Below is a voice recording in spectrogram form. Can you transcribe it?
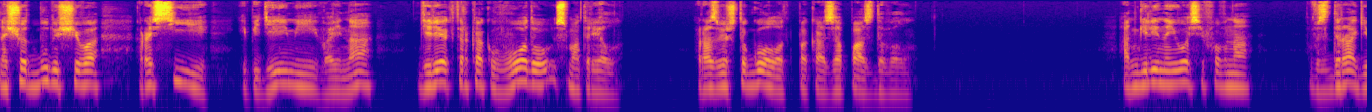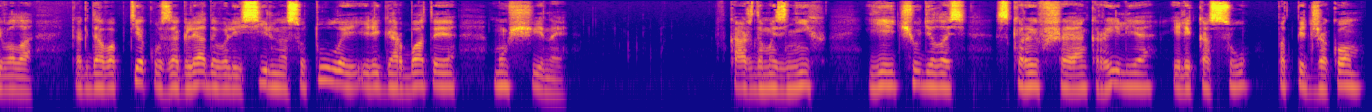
Насчет будущего России, эпидемии, война, директор как в воду смотрел. Разве что голод пока запаздывал. Ангелина Иосифовна вздрагивала, когда в аптеку заглядывали сильно сутулые или горбатые мужчины — каждом из них ей чудилась скрывшая крылья или косу под пиджаком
